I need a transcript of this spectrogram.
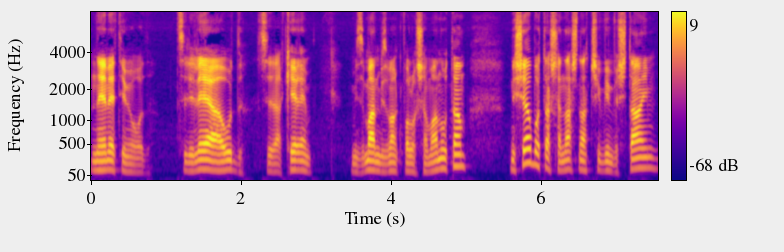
נהניתי מאוד. צלילי האוד, צלילי הכרם, מזמן מזמן כבר לא שמענו אותם. נשאר באותה שנה, שנת 72,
